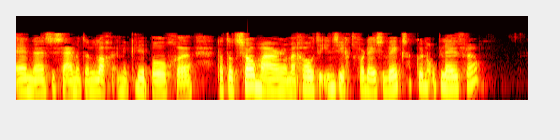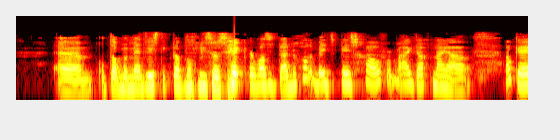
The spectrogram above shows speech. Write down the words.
En uh, ze zei met een lach en een knipoog uh, dat dat zomaar mijn grote inzicht voor deze week zou kunnen opleveren. Um, op dat moment wist ik dat nog niet zo zeker, was ik daar nog wel een beetje pissig over. Maar ik dacht, nou ja, oké.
